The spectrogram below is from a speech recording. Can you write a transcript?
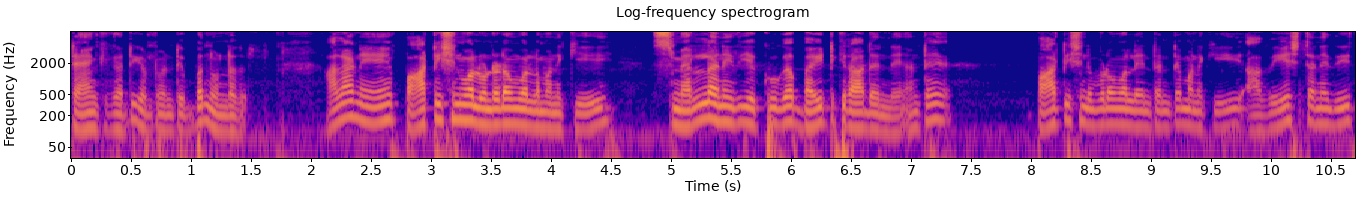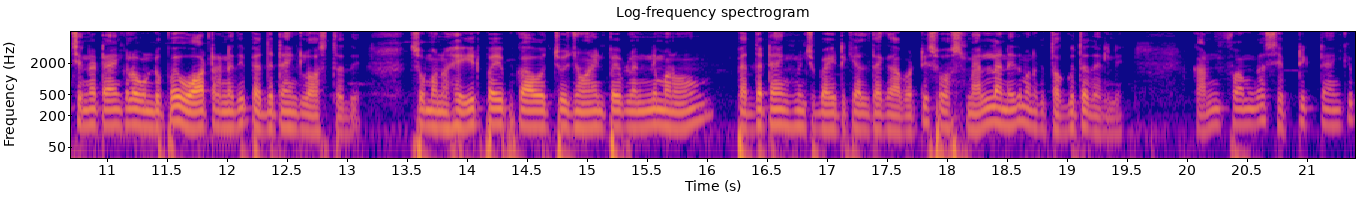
ట్యాంక్ కట్టి ఎటువంటి ఇబ్బంది ఉండదు. అలానే పార్టీషన్ వాళ్ళు ఉండడం వల్ల మనకి స్మెల్ అనేది ఎక్కువగా బయటికి రాదండి. అంటే పార్టీషన్ ఇవ్వడం వల్ల ఏంటంటే మనకి ఆ వేస్ట్ అనేది చిన్న ట్యాంక్లో ఉండిపోయి వాటర్ అనేది పెద్ద ట్యాంక్లో వస్తుంది. సో మనం హెయిర్ పైప్ కావచ్చు జాయింట్ పైపులు అన్నీ మనం పెద్ద ట్యాంక్ నుంచి బయటికి వెళ్తాయి కాబట్టి సో స్మెల్ అనేది మనకు తగ్గుతుందండి. కన్ఫామ్గా సెప్టిక్ ట్యాంక్కి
